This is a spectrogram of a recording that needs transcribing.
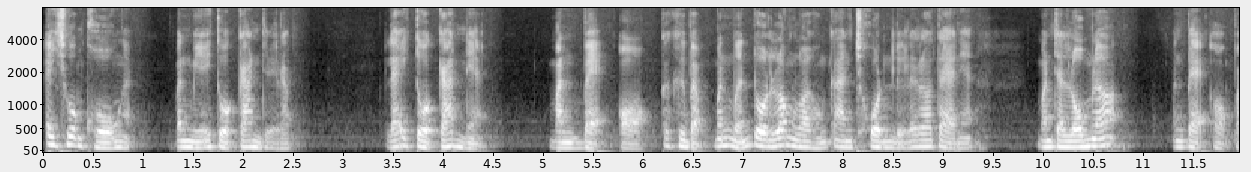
ไอ้ช่วงโค้งอะมันมีไอ้ตัวกั้นใช่ไหมครับ และไอ้ตัวกั้นเนี่ยมันแบะออกก็คือแบบมันเหมือนโดนร่องรอยของการชนหรืออะไรแล้วแต่เนี่ยมันจะล้มแล้วมันแบะออกไป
